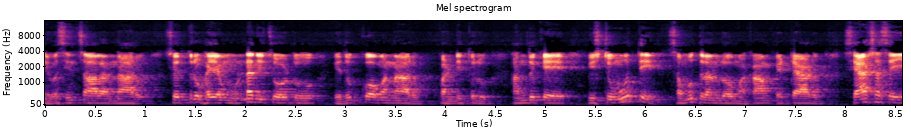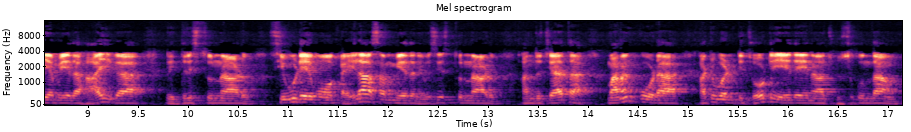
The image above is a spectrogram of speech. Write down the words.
నివసించాలన్నారు. శత్రుభయం ఉండని చోటు వెదుక్కోమన్నారు పండితులు. అందుకే విష్ణుమూర్తి సముద్రంలో మకాం పెట్టాడు. శేషశయ్య మీద హాయిగా నిద్రిస్తున్నాడు. శివుడేమో కైలాసం మీద నివసిస్తున్నాడు. అందుచేత మనం కూడా అటువంటి చోటు ఏదైనా చూసుకుందాం.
